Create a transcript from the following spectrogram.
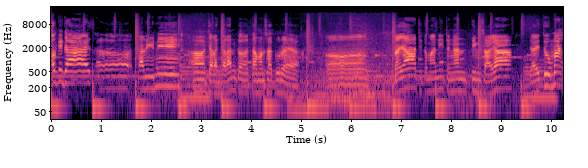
Oke okay guys, uh, kali ini eh, jalan-jalan uh, ke Taman Sakura ya. Uh, saya ditemani dengan tim saya yaitu Mas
